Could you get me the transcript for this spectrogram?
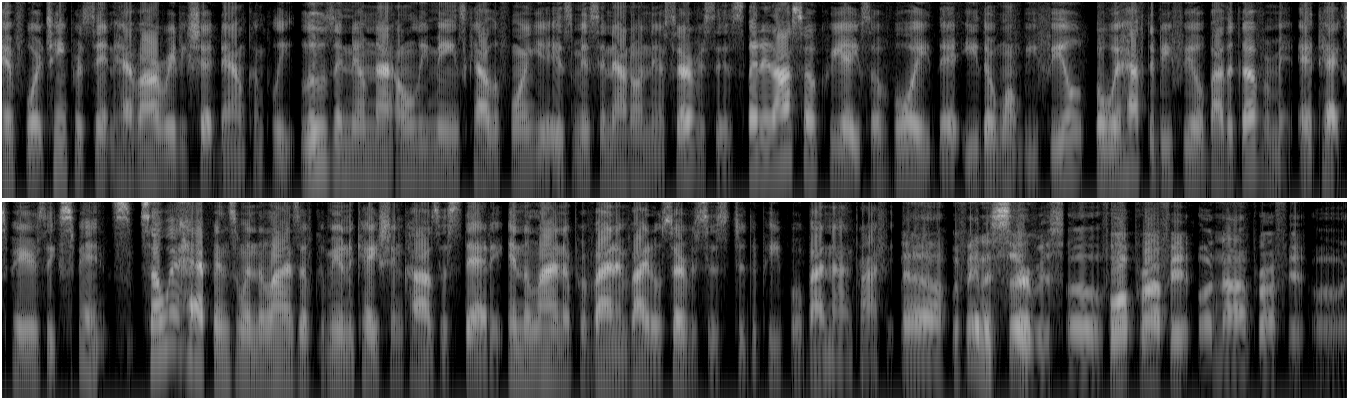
and 14% have already shut down completely. Losing them not only means California is missing out on their services, but it also creates a void that either won't be filled or will have to be filled by the government at taxpayers' expense. So, what happens when the lines of communication cause a static in the line of providing vital services to the people by nonprofit? Now, within a service of for profit or nonprofit or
